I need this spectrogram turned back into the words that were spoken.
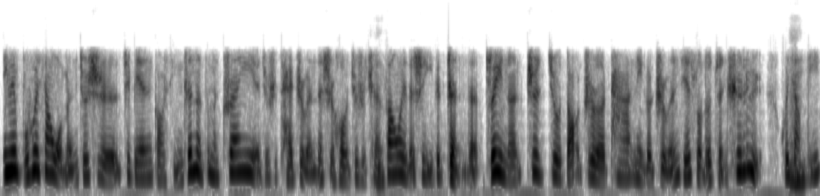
因为不会像我们就是这边搞刑侦的这么专业，就是采指纹的时候就是全方位的是一个整的，所以呢这就导致了它那个指纹解锁的准确率会降低。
